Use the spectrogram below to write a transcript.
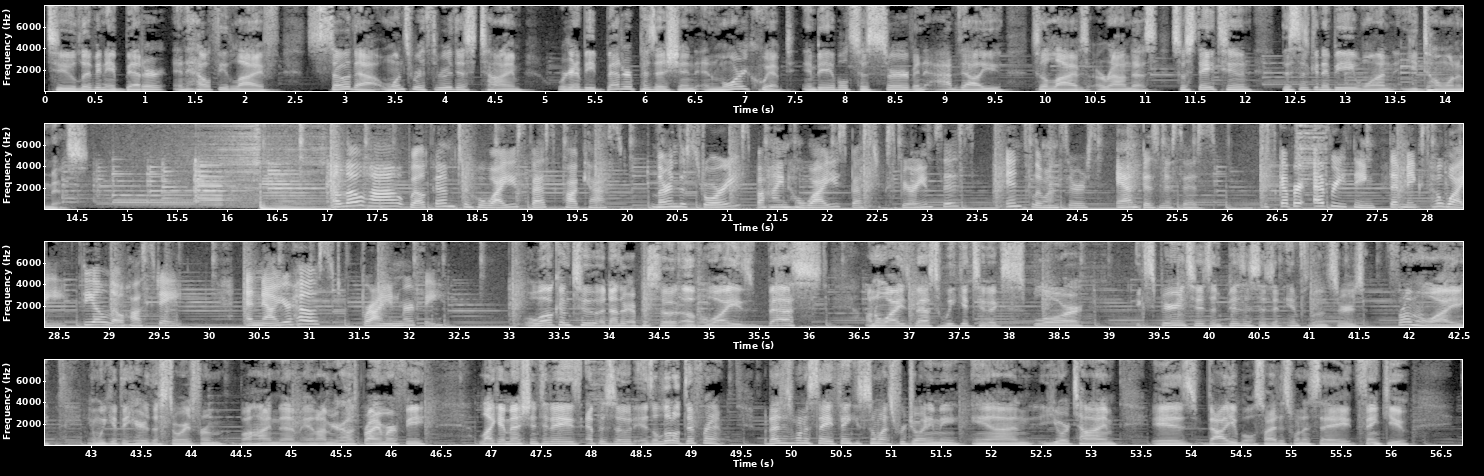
to living a better and healthy life so that once we're through this time, we're going to be better positioned and more equipped and be able to serve and add value to the lives around us. So stay tuned. This is going to be one you don't want to miss. Aloha. Welcome to Hawaii's Best podcast. Learn the stories behind Hawaii's best experiences, influencers, and businesses. Discover everything that makes Hawaii the Aloha State. And now, your host, Brian Murphy. Welcome to another episode of Hawaii's Best. On Hawaii's Best, we get to explore experiences and businesses and influencers from Hawaii, and we get to hear the stories from behind them. And I'm your host, Brian Murphy. Like I mentioned, today's episode is a little different, but I just want to say thank you so much for joining me, and your time is valuable. So I just want to say thank you.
